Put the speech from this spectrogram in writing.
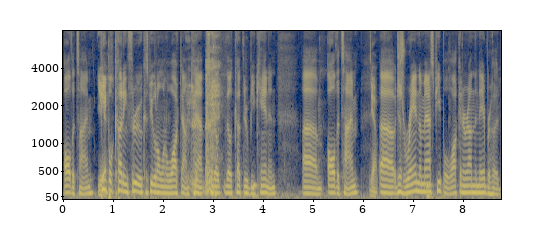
all the time. Yes. People cutting through because people don't want to walk down Kemp, so they'll, they'll cut through Buchanan. Um, all the time. Yeah. Uh, just random ass people walking around the neighborhood.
